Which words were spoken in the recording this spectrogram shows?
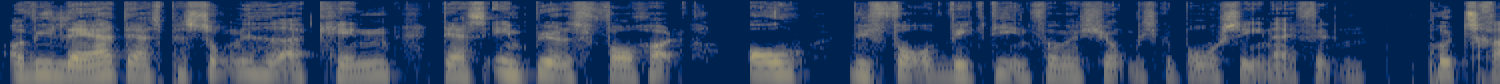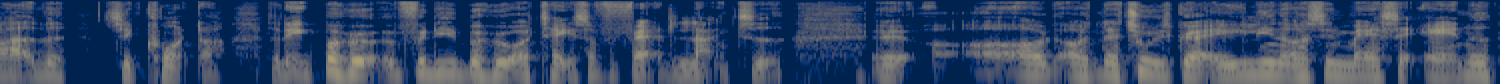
og vi lærer deres personligheder at kende, deres indbyrdes forhold, og vi får vigtig information, vi skal bruge senere i filmen på 30 sekunder. Så det er ikke behøver, fordi det behøver at tage så forfærdeligt lang tid. Øh, og, og naturligvis gør Alien også en masse andet.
